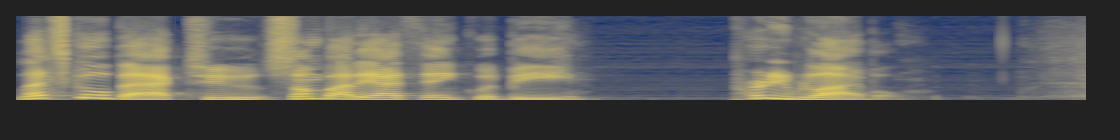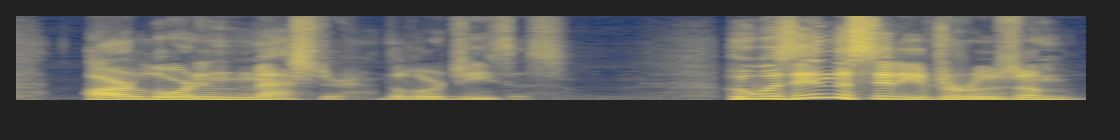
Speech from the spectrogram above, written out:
Let's go back to somebody I think would be pretty reliable our Lord and Master, the Lord Jesus, who was in the city of Jerusalem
